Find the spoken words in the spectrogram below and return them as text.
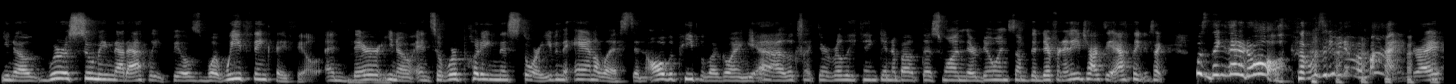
you know we're assuming that athlete feels what we think they feel and they're mm-hmm. you know and so we're putting this story even the analysts and all the people are going yeah it looks like they're really thinking about this one. They're doing something different. And you talk to the athlete it's like I wasn't thinking that at all. That wasn't even in my mind right?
